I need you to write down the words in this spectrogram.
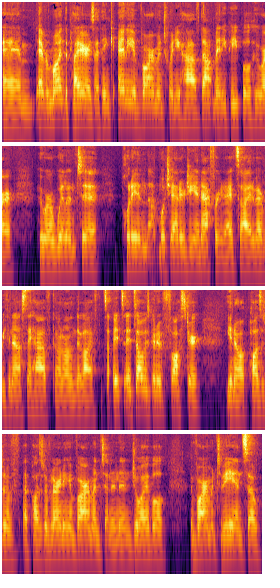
Um, never mind the players. I think any environment when you have that many people who are who are willing to put in that much energy and effort outside of everything else they have going on in their life, it's it's, it's always going to foster, you know, a positive a positive learning environment and an enjoyable environment to be in. So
